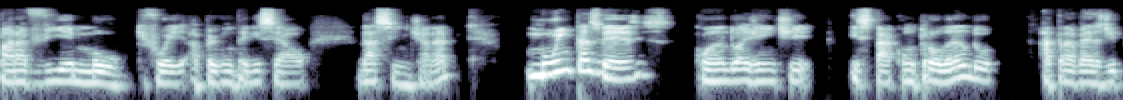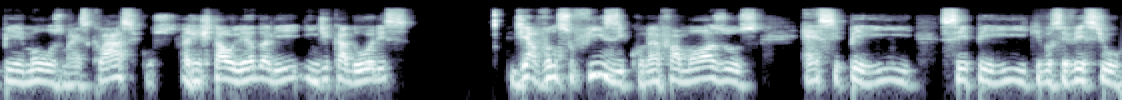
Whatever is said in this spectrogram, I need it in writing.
para VMO, que foi a pergunta inicial da Cíntia, né? Muitas vezes, quando a gente está controlando através de PMOs mais clássicos, a gente está olhando ali indicadores de avanço físico, né? Famosos SPI, CPI, que você vê se o,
